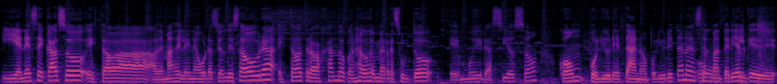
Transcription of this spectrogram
Y en ese caso estaba, además de la inauguración de esa obra, estaba trabajando con algo que me resultó eh, muy gracioso, con poliuretano. Poliuretano es el material que,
